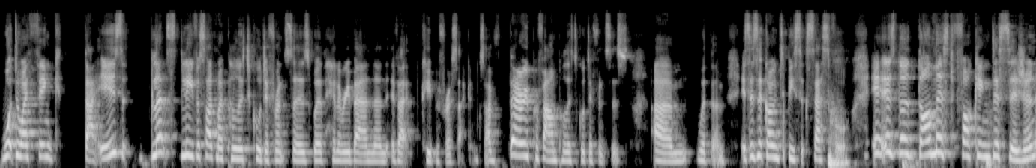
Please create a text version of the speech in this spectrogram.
What do I think that is, let's leave aside my political differences with Hilary Benn and Yvette Cooper for a second, because I have very profound political differences um, with them. Is is it going to be successful? It is the dumbest fucking decision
